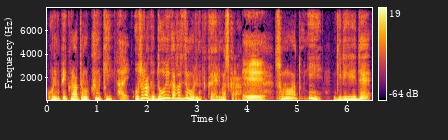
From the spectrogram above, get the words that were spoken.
オリンピックの後の空気、はい、おそらくどういう形でもオリンピックはやりますから、えー、その後にギリギリで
